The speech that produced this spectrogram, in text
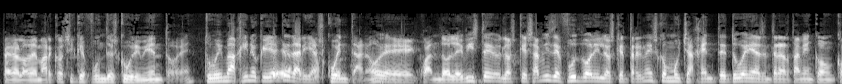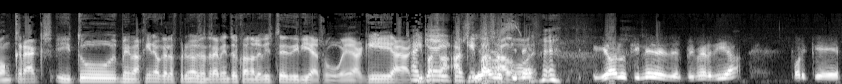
Pero lo de Marcos sí que fue un descubrimiento, ¿eh? Tú me imagino que ya Sí. te darías cuenta, ¿no? Eh, cuando le viste, los que sabéis de fútbol y los que entrenáis con mucha gente, tú venías a entrenar también con, con cracks y tú me imagino que los primeros entrenamientos cuando le viste dirías, uy, aquí, aquí, Aquí pasa, aquí pasa Yo algo, ¿eh? Yo aluciné desde el primer día porque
